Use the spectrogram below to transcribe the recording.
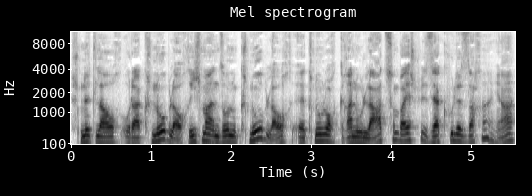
Schnittlauch oder Knoblauch. Riech mal in so einen Knoblauch, äh, Knoblauchgranulat zum Beispiel, sehr coole Sache, ja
